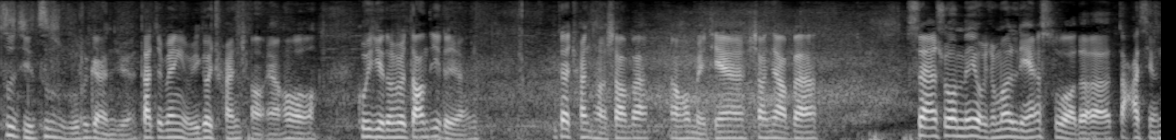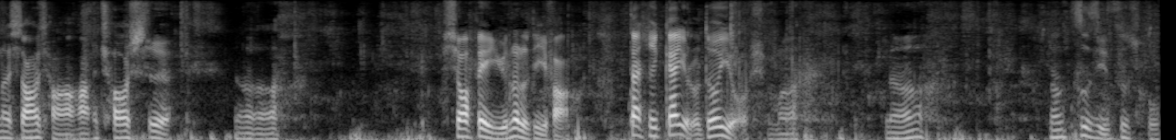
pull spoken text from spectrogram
自给自足的感觉。它这边有一个船厂，然后估计都是当地的人在船厂上班，然后每天上下班。虽然说没有什么连锁的大型的商场啊、超市，嗯，消费娱乐的地方，但是该有的都有，什么能。能自给自足，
